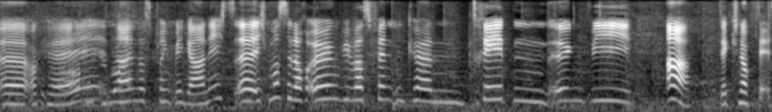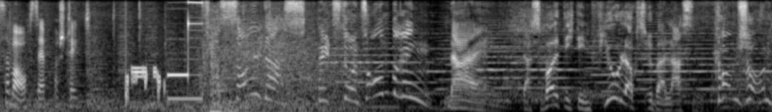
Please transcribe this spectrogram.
Äh, okay. Nein, das bringt mir gar nichts. Äh, ich musste doch irgendwie was finden können. Treten, irgendwie. Ah, der Knopf, der ist aber auch sehr versteckt. Was soll das? Willst du uns umbringen? Nein, das wollte ich den Fuelox überlassen. Komm schon,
